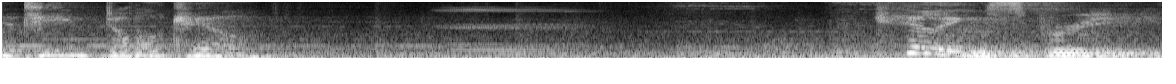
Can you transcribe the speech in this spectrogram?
Red team double kill. Killing spree.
